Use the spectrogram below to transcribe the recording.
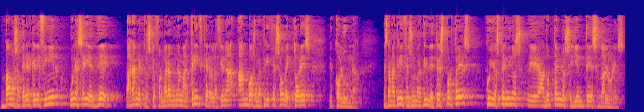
vamos a tener que definir una serie de parámetros que formarán una matriz que relaciona ambos matrices o vectores eh, columna. Esta matriz es una matriz de 3x3 cuyos términos eh, adoptan los siguientes valores.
